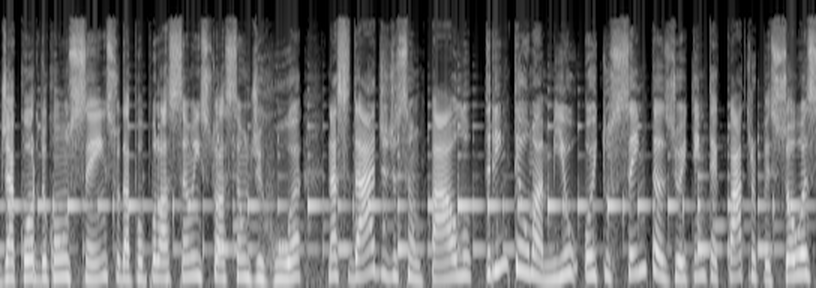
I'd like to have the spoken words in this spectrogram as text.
De acordo com o censo da população em situação de rua, na cidade de São Paulo, 31.884 pessoas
